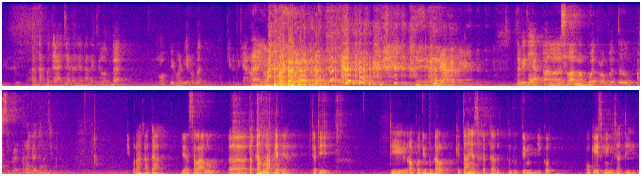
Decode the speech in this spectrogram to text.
Gitu. Karena takutnya aja kan ya kan lagi lomba ngopi pergi robot kira negara gitu. Negara. Tapi kayak eh, selama buat robot tuh pasti per- pernah gagal nggak sih pak? pernah gagal. Ya selalu. Eh, tergantung target ya. Jadi di robot itu kalau kita hanya sekedar bentuk tim ikut oke seminggu jadi gitu.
